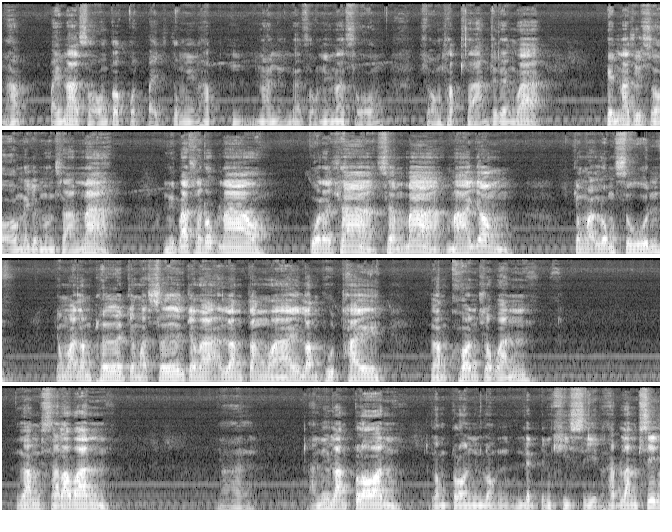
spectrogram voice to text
นะครับ ไปหน้าสองก็กดไปตรงนี้นะครับ หน้าหนึ่งหน้าสองนี่หน้าสองสองทับสามแสดงว่าเป็นหน้าที่สองในจำนวนสามหน้าอันนี้บัสสรบนาว กัวราชาแซมบ้ามาย่อง จังหวัดลงศูนย์ จังหวัดลำเพลินจังหวัดเซิงจังหวัดลำตังหวายลำพูไทยลำคอนสวรรค์ลำสารวันอันนี้ลำกรอนลำกรอนเล่นเป็นคีย์ซีนะครับลำซิ่ง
